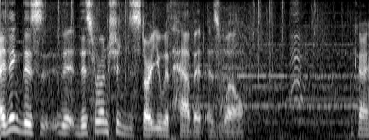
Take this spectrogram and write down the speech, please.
I think this this run should start you with habit as well. Okay.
